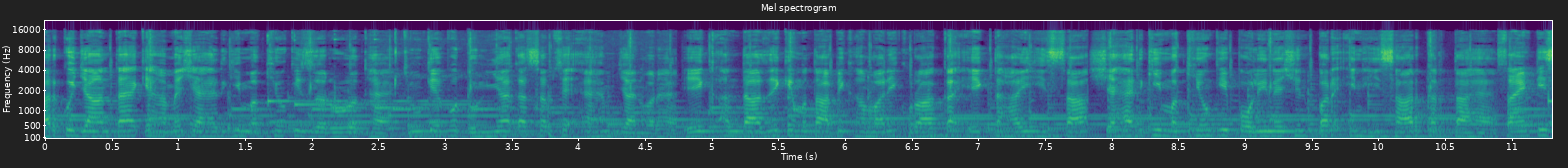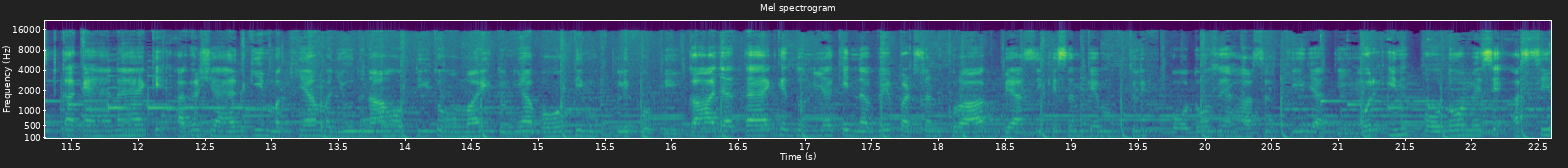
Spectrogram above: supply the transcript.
हर कोई जानता है कि हमें शहद की मक्खियों की ज़रूरत है, क्योंकि वो दुनिया का सबसे अहम जानवर है। एक अंदाजे के मुताबिक हमारी खुराक का एक तिहाई हिस्सा शहद की मक्खियों की पोलिनेशन पर इनहिसार करता है। साइंटिस्ट का कहना है कि अगर शहद की मक्खियाँ मौजूद ना होती तो हमारी दुनिया बहुत ही मुख्तलिफ़ होती। कहा जाता है कि दुनिया की नब्बे परसेंट खुराक बयासी किस्म के मुख्तलिफ़ पौधों से हासिल की जाती है। और इन पौधों में से अस्सी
